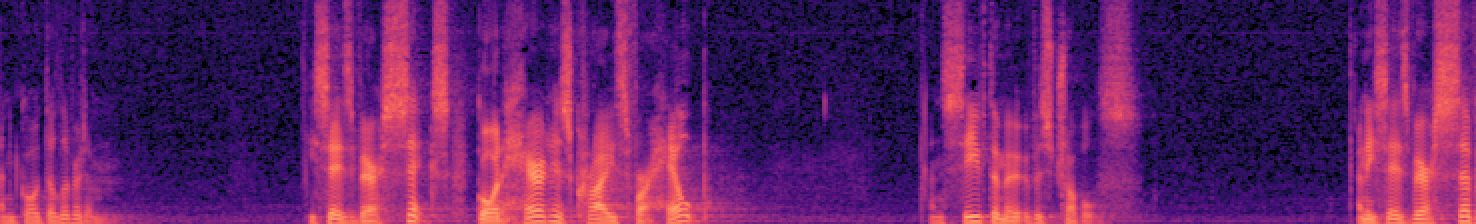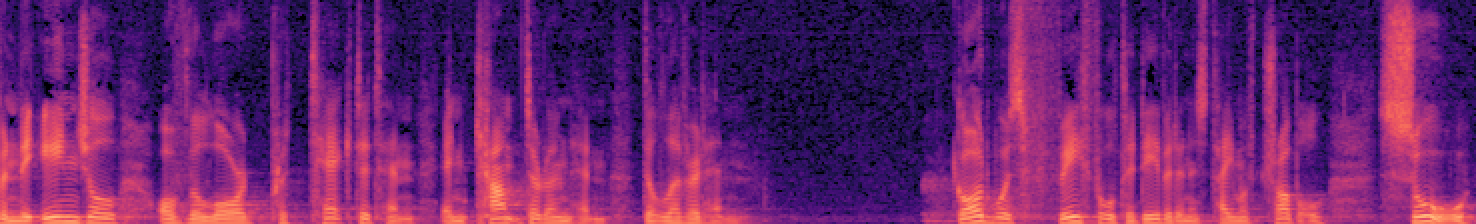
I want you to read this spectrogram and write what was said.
and God delivered him. He says, verse 6, God heard his cries for help and saved him out of his troubles. And he says, verse 7, the angel of the Lord protected him, encamped around him, delivered him. God was faithful to David in his time of trouble. So,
